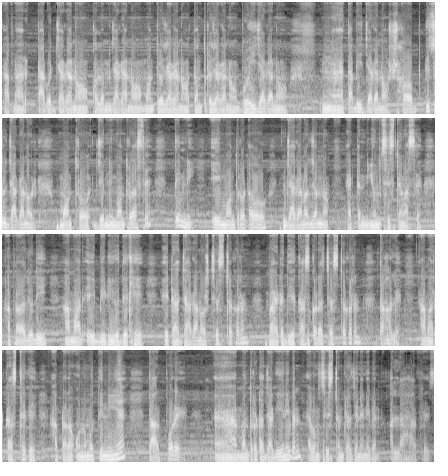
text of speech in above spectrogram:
আপনার কাগজ জাগানো, কলম জাগানো, মন্ত্র জাগানো, তন্ত্র জাগানো, বই জাগানো তাবিজ জাগানো সব কিছু জাগানোর মন্ত্র, যেমনি মন্ত্র আছে, তেমনি এই মন্ত্রটাও জাগানোর জন্য একটা নিয়ম সিস্টেম আছে। আপনারা যদি আমার এই ভিডিও দেখে এটা জাগানোর চেষ্টা করেন বা এটা দিয়ে কাজ করার চেষ্টা করেন, তাহলে আমার কাছ থেকে আপনারা অনুমতি নিয়ে তারপরে মন্ত্রটা জাগিয়ে নেবেন এবং সিস্টেমটা জেনে নেবেন। আল্লাহ হাফিজ।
